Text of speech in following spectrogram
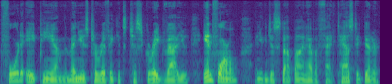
4 to 8 p.m. The menu is terrific. It's just great value, informal, and you can just stop by and have a fantastic dinner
